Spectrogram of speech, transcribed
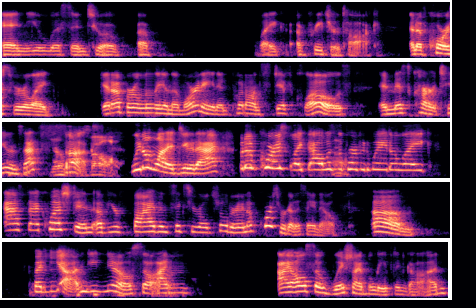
and you listen to a, a like a preacher talk. And of course we were like get up early in the morning and put on stiff clothes and miss cartoons. That sucks. we don't want to do that. But of course like that was the perfect way to like ask that question of your five and six year old children. And of course we're going to say no. Um but yeah I mean, you know so i'm I also wish I believed in God,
